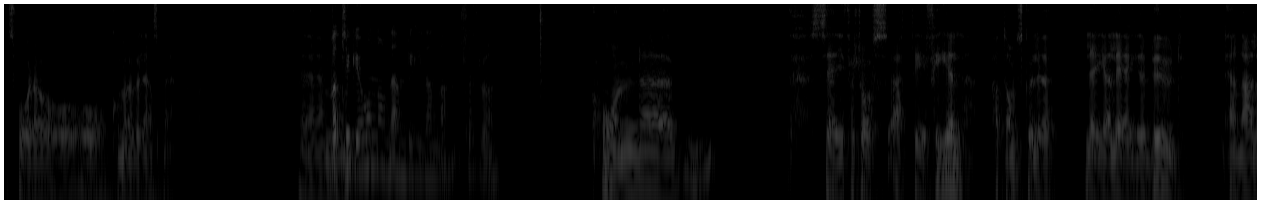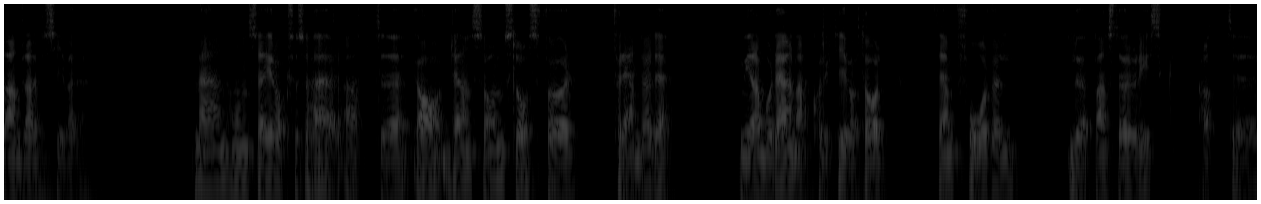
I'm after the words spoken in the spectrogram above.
och svåra att, att komma överens med. Ehm, Vad tycker hon om den bilden då? Så för att- Hon eh, säger förstås att det är fel att de skulle lägga lägre bud än alla andra arbetsgivare. Men hon säger också så här att eh, ja, den som slåss för förändrade, mera moderna kollektivavtal, den får väl löpa en större risk att, eh,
